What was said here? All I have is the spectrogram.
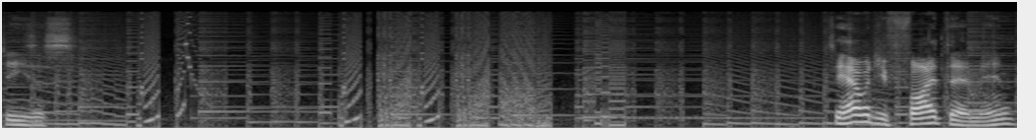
Jesus. See, how would you fight there, man?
